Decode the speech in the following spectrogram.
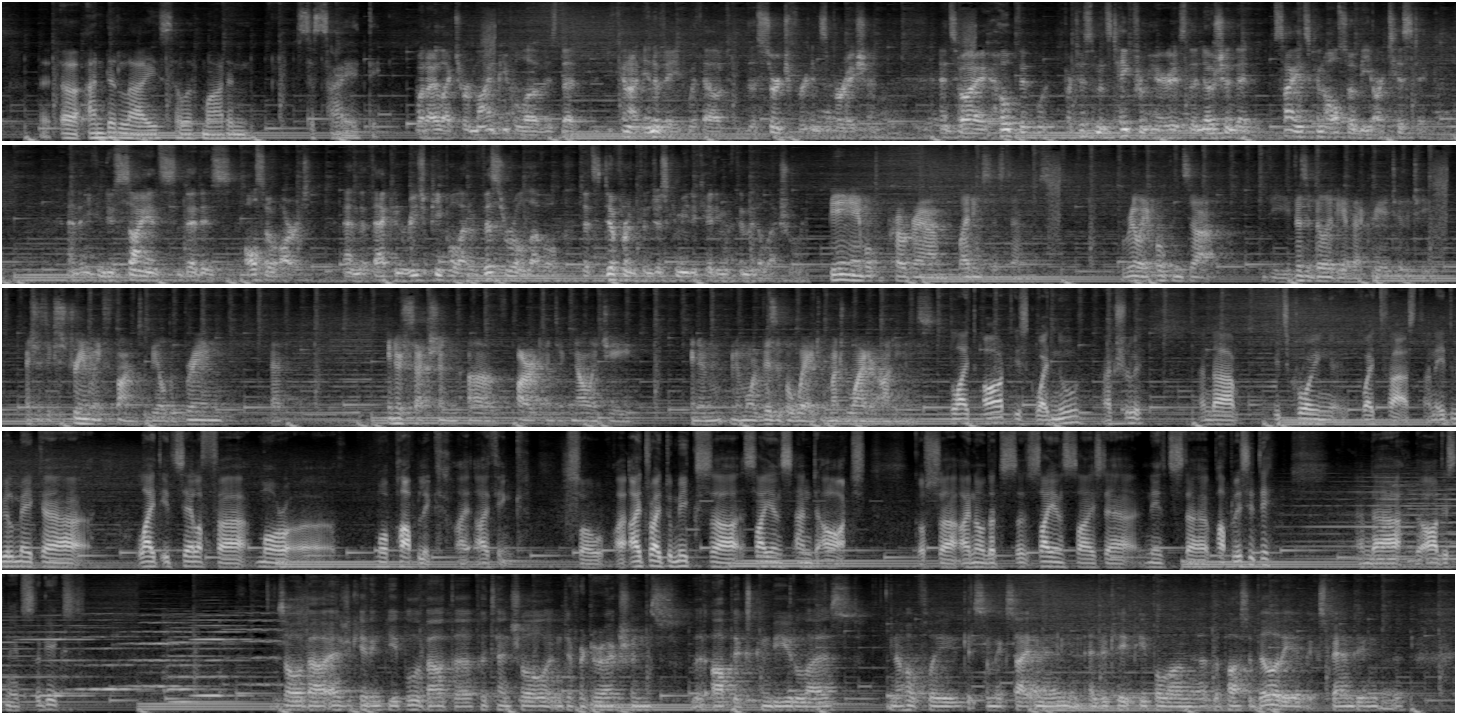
uh, underlies our modern society. What I like to remind people of is that you cannot innovate without the search for inspiration. And so I hope that what participants take from here is the notion that science can also be artistic and that you can do science that is also art and that that can reach people at a visceral level that's different than just communicating with them intellectually. Being able to program lighting systems really opens up the visibility of that creativity. It's just extremely fun to be able to bring that intersection of art and technology in a, in a, more visible way to a much wider audience. Light art is quite new, actually, and uh, it's growing quite fast, and it will make uh, light itself uh, more, uh, more public, I, I, think. So I, I, try to mix uh, science and art, because uh, I know that science side needs publicity, and the artist needs the gigs. It's all about educating people about the potential in different directions that optics can be utilized. You know, hopefully get some excitement and educate people on the, the possibility of expanding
